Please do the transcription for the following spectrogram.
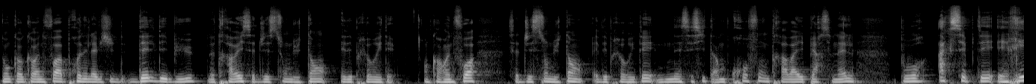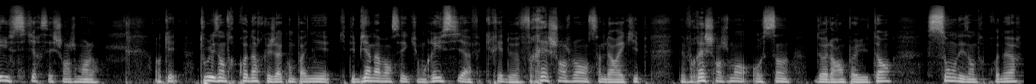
Donc encore une fois, prenez l'habitude dès le début de travailler cette gestion du temps et des priorités. Encore une fois, cette gestion du temps et des priorités nécessite un profond travail personnel pour accepter et réussir ces changements-là. Ok, Tous les entrepreneurs que j'ai accompagnés qui étaient bien avancés, qui ont réussi à créer de vrais changements au sein de leur équipe, de vrais changements au sein de leur emploi du temps, sont des entrepreneurs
